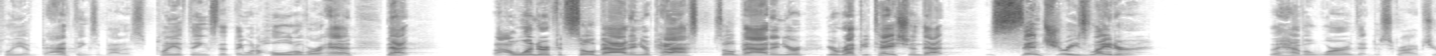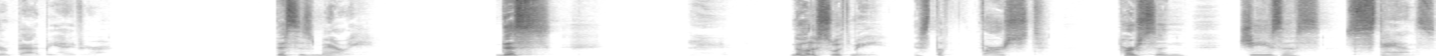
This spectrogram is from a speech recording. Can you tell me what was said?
Plenty of bad things about us, plenty of things that they want to hold over our head that I wonder if it's so bad in your past, so bad in your, your reputation that centuries later they have a word that describes your bad behavior. This is Mary. This notice with me, is the first person Jesus stands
